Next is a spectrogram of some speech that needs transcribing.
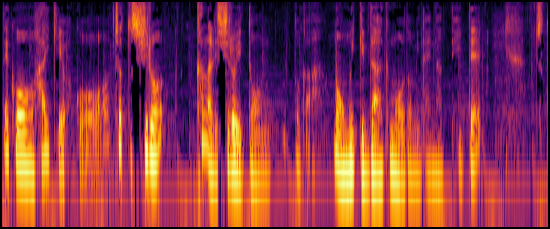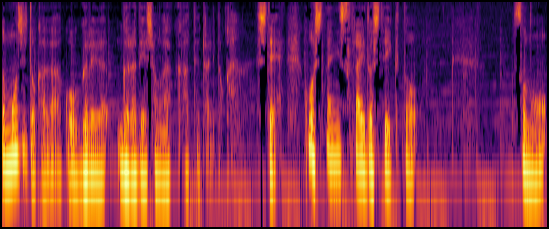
で、こう背景はこう、ちょっと白、かなり白いトーンとか、まあ思いっきりダークモードみたいになっていて、ちょっと文字とかがこうグレグラデーションがかかってたりとかして、こう下にスライドしていくと、その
